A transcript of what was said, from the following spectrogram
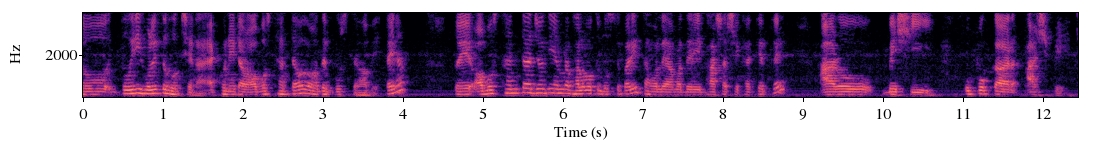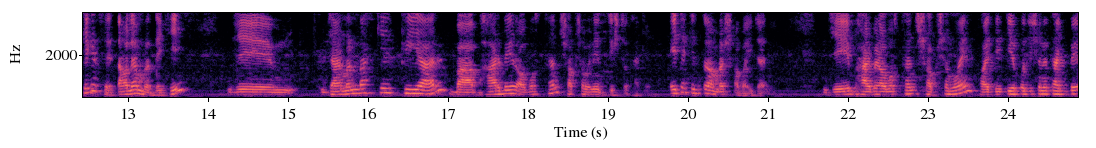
তো তৈরি হলে তো হচ্ছে না। এখন এটার অবস্থানটাও আমাদের বুঝতে হবে, তাই না? তো এর অবস্থানটা যদি আমরা ভালো মতো বুঝতে পারি, তাহলে আমাদের এই ভাষা শেখার ক্ষেত্রে আরও বেশি উপকার আসবে, ঠিক আছে? তাহলে আমরা দেখি যে জার্মান বাক্যে ক্রিয়ার বা ভার্বের অবস্থান সবসময় নির্দিষ্ট থাকে। এটা কিন্তু আমরা সবাই জানি যে, ভার্বের অবস্থান সবসময় হয় দ্বিতীয় পজিশনে থাকবে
